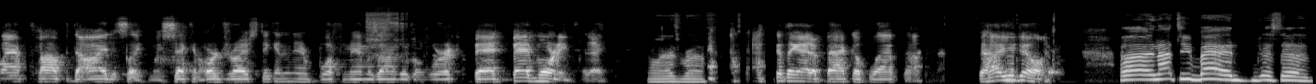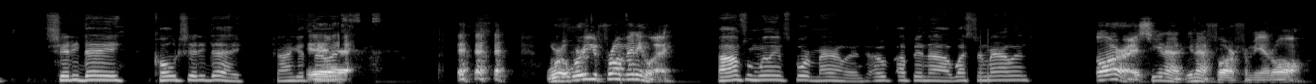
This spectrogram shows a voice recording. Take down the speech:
laptop died. It's like my second hard drive sticking in there. Bought from Amazon. Doesn't work. Bad, bad morning today. Oh, that's rough. Good thing I had a backup laptop. So how you doing? Uh, not too bad. Just a shitty day, cold, shitty day. Trying to get through it. Where Where are you from anyway? Uh, I'm from Williamsport, Maryland, up in uh, Western Maryland. All right, so you're not you're not far from me at all.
